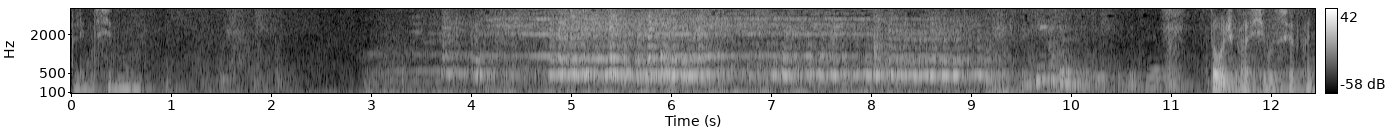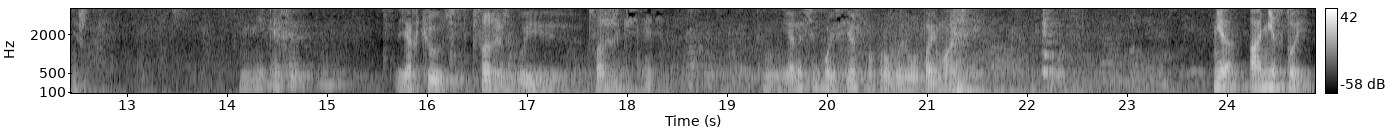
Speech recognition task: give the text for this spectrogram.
Блин, зеркало? Это очень красивый цвет, конечно. Не, если... Я хочу пассажир... Ой, пассажирский снять. Ну, Я на седьмой съезжу, попробую его поймать. Вот. Не, а, не, стой.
